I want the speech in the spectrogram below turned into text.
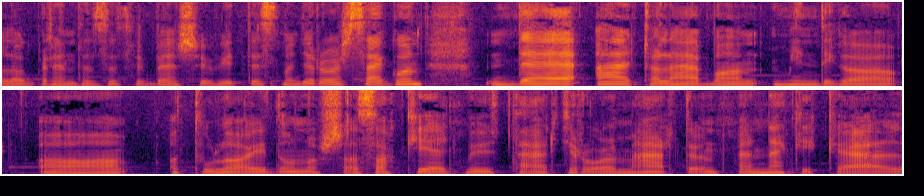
lakberendezőt vagy belső vitézt Magyarországon, de általában mindig a, a, a tulajdonos az, aki egy műtárgyról már dönt, mert neki kell,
